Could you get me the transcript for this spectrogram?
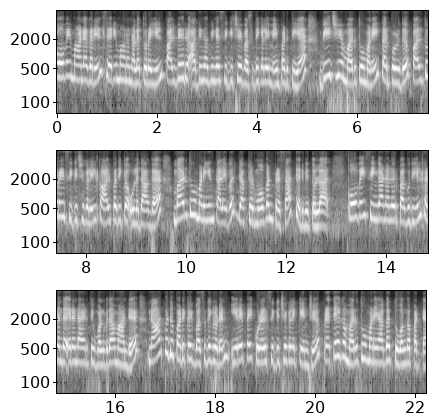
கோவை மாநகரில் செரிமான நலத்துறையில் பல்வேறு அதிநவீன சிகிச்சை வசதிகளை மேம்படுத்திய விஜிஎம் மருத்துவமனை தற்பொழுது பல்துறை சிகிச்சைகளில் கால்பதிக்க உள்ளதாக மருத்துவமனையின் தலைவர் டாக்டர் மோகன் பிரசாத் தெரிவித்துள்ளார். கோவை சிங்காநல்லூர் பகுதியில் கடந்த இரண்டாயிரத்தி ஒன்பதாம் ஆண்டு நாற்பது படுக்கை வசதிகளுடன் இரைப்பை குடல் சிகிச்சைகளுக்கென்று பிரத்யேக மருத்துவமனையாக துவங்கப்பட்ட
